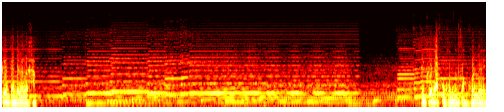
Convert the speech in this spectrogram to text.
เพื่อนกันไปแล้วล่ะครับ เป็นเพื่อนรักของผมทั้งสองคนเลย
